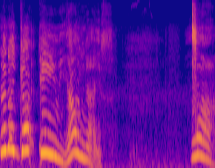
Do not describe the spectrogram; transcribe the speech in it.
and I got Amy. How nice. Mwah.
